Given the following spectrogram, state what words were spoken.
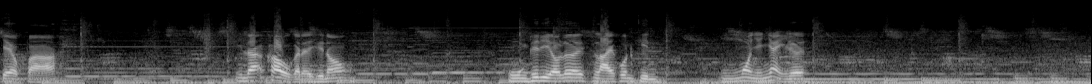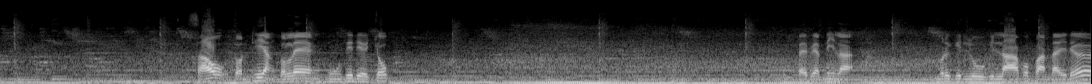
แก้วปลานี่ละเข้ากันเลยพี่น้องหุงทีเดียวเลย หลายคนกินหุงหม้อใหญ่ๆเลยเช้าตอนเที่ยงตอนแรงหุงทีเดียวจบ ไปแบบนี้ละบริกินรูกินลาพราะปานใดเด้อ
